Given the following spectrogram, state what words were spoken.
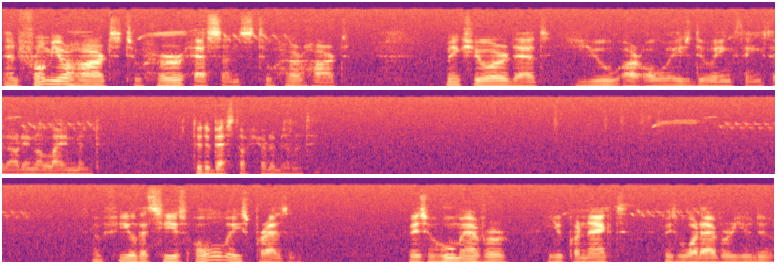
and from your heart to her essence, to her heart, make sure that you are always doing things that are in alignment to the best of your ability. So feel that she is always present with whomever you connect, with whatever you do.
